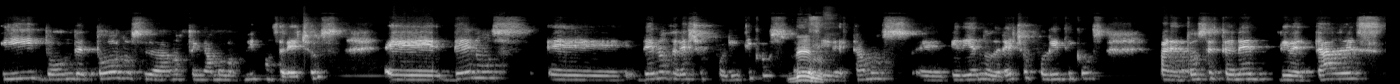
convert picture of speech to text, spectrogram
y donde todos los ciudadanos tengamos los mismos derechos. Eh, denos, eh, denos derechos políticos, Denos. es decir, estamos eh, pidiendo derechos políticos para entonces tener libertades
